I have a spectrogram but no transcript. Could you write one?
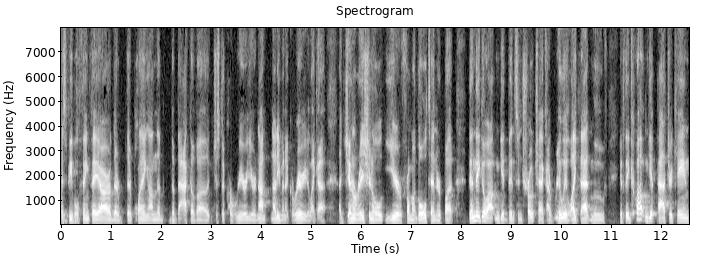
as people think they are. They're they're playing on the the back of a just a career year, not not even a career year, like a, a generational year from a goaltender. But then they go out and get Vincent Trocheck. I really like that move. If they go out and get Patrick Kane,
